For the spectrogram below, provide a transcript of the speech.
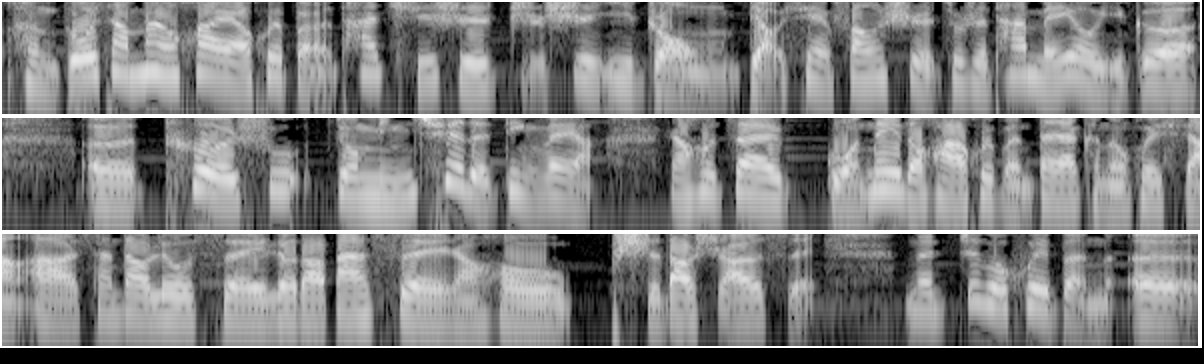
很多像漫画呀、绘本，它其实只是一种表现方式，就是它没有一个呃特殊就明确的定位啊。然后在国内的话，绘本大家可能会想啊，三到六岁、六到八岁，然后。十到十二岁，那这个绘本，呃，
